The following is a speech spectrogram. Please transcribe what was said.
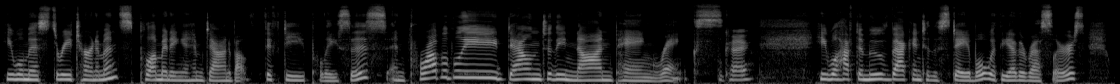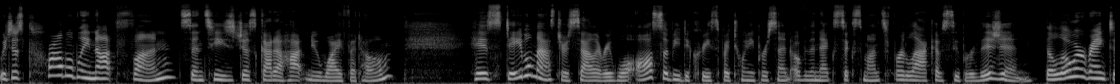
He will miss three tournaments, plummeting him down about 50 places and probably down to the non paying ranks. Okay. He will have to move back into the stable with the other wrestlers, which is probably not fun since he's just got a hot new wife at home. His stable master's salary will also be decreased by 20% over the next six months for lack of supervision. The lower ranked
